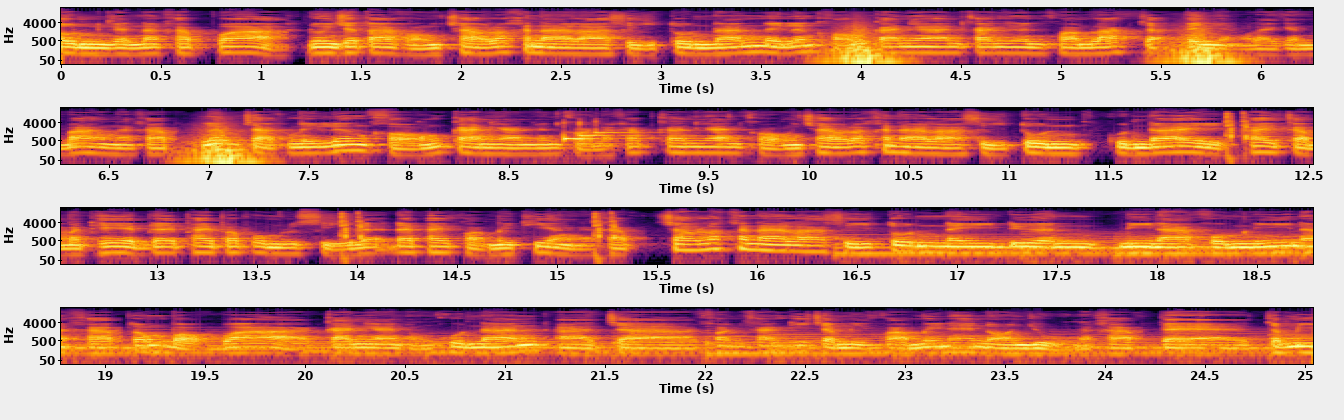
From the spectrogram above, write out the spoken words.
ตุลกันนะครับว่าดวงชะตาของชาวลัคนาราศีตุลนั้น ในเรื่องของการงานการเงินความรักจะเป็นอย่างไรกันบ้างนะครับ เริ่มจากในเรื่องของการงานกันก่อนนะครับ การงานของชาวลัคนาราศีตุลคุณได้ไพ่กรรมเทพ ได้ไพ่พระพรหมฤาษีและได้ไพ่ความไม่เที่ยงนะครับ ชาวลัคนาราศีตุลในเดือนมีนาคมนี้นะครับ ต้องบอกว่าการงานของคุณนั้นอาจจะค่อนข้างที่จะมีความไม่แน่นอนอยู่นะครับ แต่จะมี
